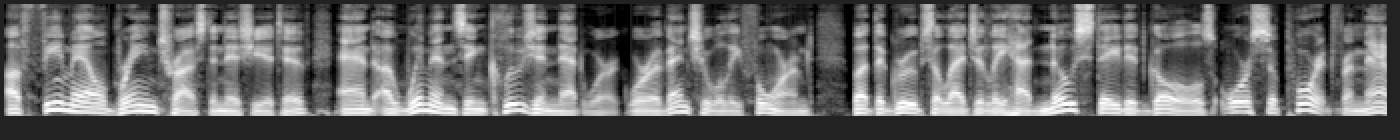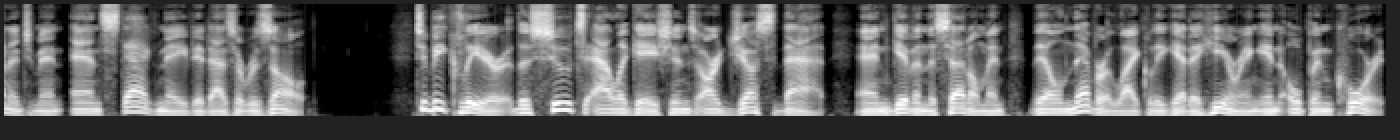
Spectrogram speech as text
a female brain trust initiative, and a women's inclusion network were eventually formed, but the groups allegedly had no stated goals or support from management and stagnated as a result. To be clear, the suit's allegations are just that, and given the settlement, they'll never likely get a hearing in open court.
